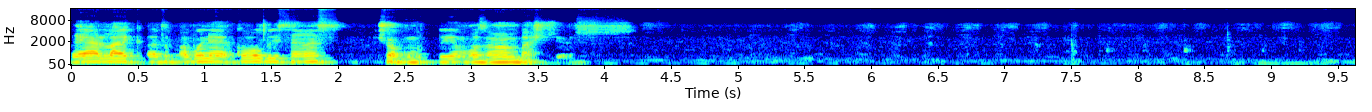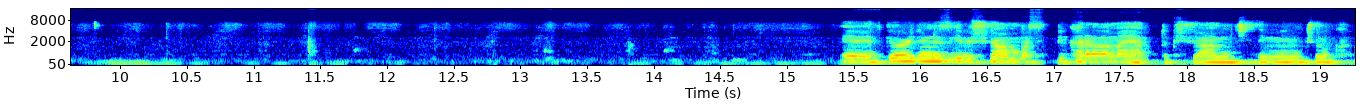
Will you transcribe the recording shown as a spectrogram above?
Eğer like atıp abone olduysanız çok mutluyum. O zaman başlıyoruz. Evet gördüğünüz gibi şu an basit bir karalama yaptık. Şu an çizimin çok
